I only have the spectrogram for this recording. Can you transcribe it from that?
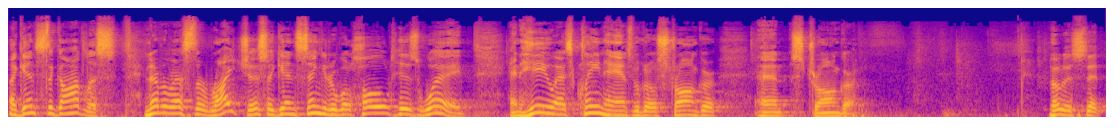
against the godless. Nevertheless, the righteous, again singular, will hold his way. And he who has clean hands will grow stronger and stronger. Notice that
